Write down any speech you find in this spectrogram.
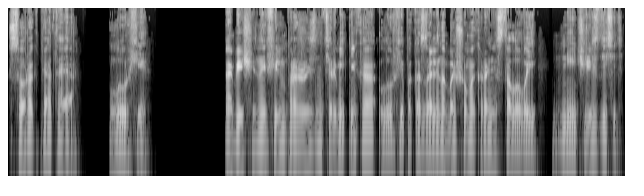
45. Лурхи. Обещанный фильм про жизнь термитника Лурхи показали на большом экране столовой дней через десять.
